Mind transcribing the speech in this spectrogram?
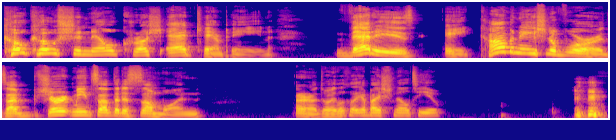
Coco Chanel Crush ad campaign. That is a combination of words. I'm sure it means something to someone. I don't know. Do I look like I buy Chanel to you?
